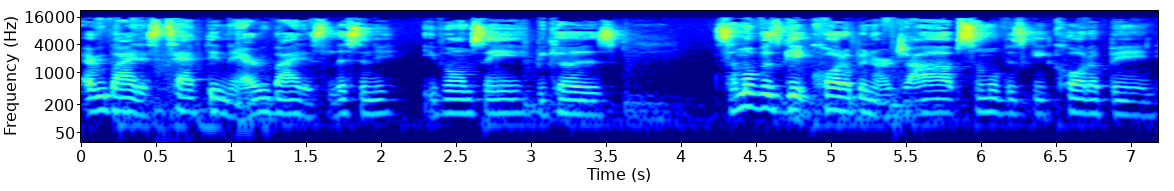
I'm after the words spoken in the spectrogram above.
everybody that's tapped in everybody that's listening. You know what I'm saying? Because some of us get caught up in our jobs, some of us get caught up in,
